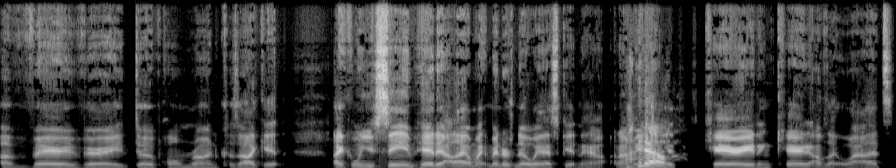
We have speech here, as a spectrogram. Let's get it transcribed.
a very very dope home run because I like it. Like when you see him hit it, I like I'm like, man, there's no way that's getting out. And I I mean, know. it's carried and carried. I was like, wow, that's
